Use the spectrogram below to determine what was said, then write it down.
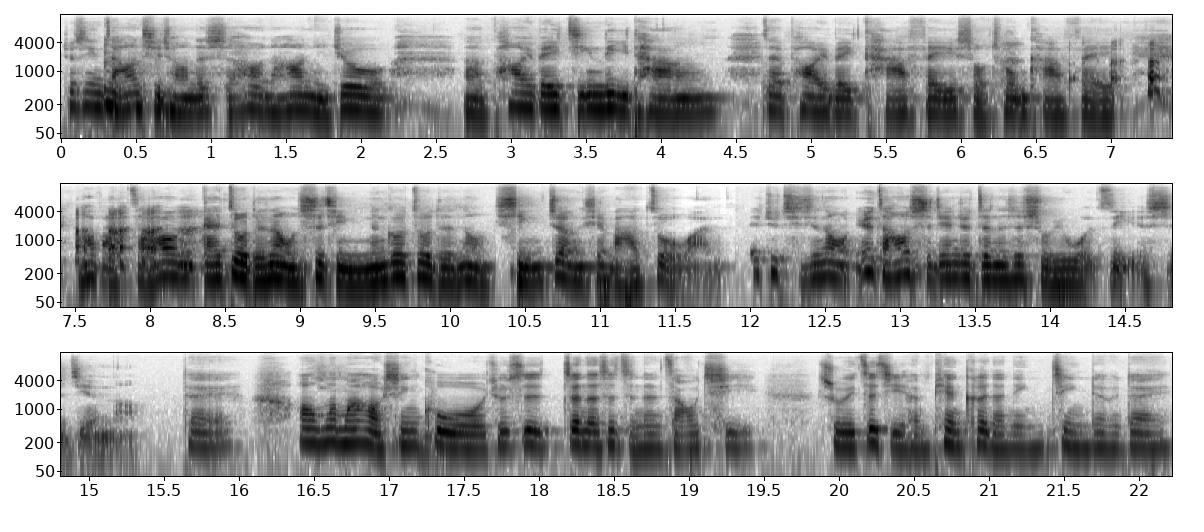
就是你早上起床的时候，然后你就。呃，泡一杯金利汤，再泡一杯咖啡，手冲咖啡，然后把早上该做的那种事情，能够做的那种行政，先把它做完。哎，就其实那种，因为早上时间就真的是属于我自己的时间嘛。对，哦，妈妈好辛苦哦，就是真的是只能早起，属于自己很片刻的宁静，对不对？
